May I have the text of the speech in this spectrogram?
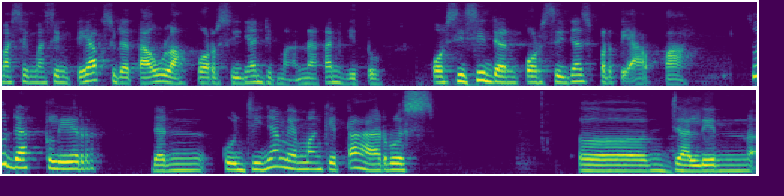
masing-masing pihak sudah tahu lah porsinya di mana kan gitu. Posisi dan porsinya seperti apa. Sudah clear, dan kuncinya memang kita harus um, jalin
